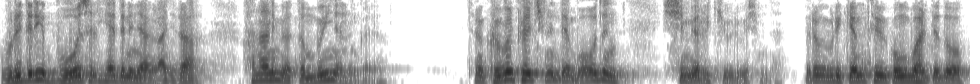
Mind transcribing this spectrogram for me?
우리들이 무엇을 해야 되느냐가 아니라 하나님이 어떤 분이냐는 거예요. 저는 그걸 펼치는데 모든 심혈을 기울이고 있습니다. 여러분 우리 gem트 공부할 때도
